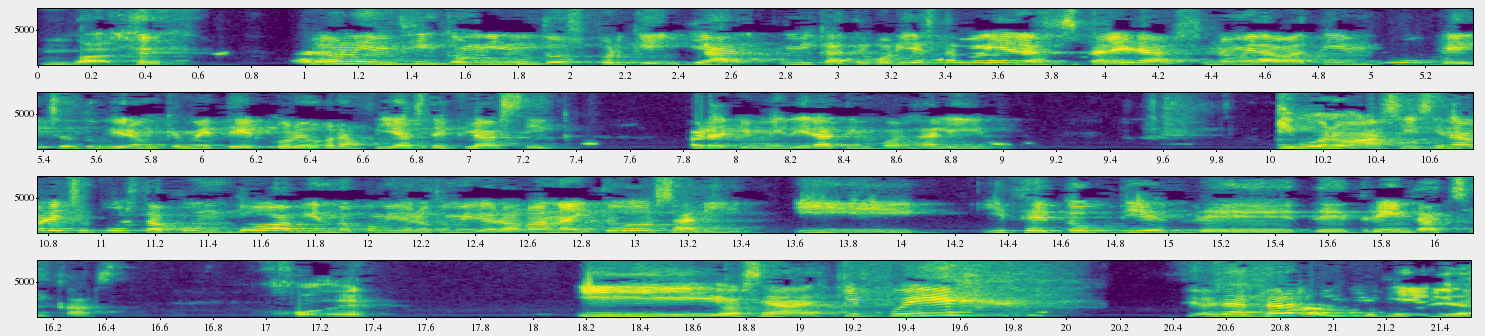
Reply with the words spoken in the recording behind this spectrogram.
Vale en cinco minutos porque ya mi categoría estaba ahí en las escaleras, no me daba tiempo. De hecho, tuvieron que meter coreografías de Classic para que me diera tiempo a salir. Y bueno, así sin haber hecho puesta a punto, habiendo comido lo que me dio la gana y todo, salí. Y hice top 10 de, de 30 chicas. Joder. Y, o sea, es que fue... O sea, toda la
